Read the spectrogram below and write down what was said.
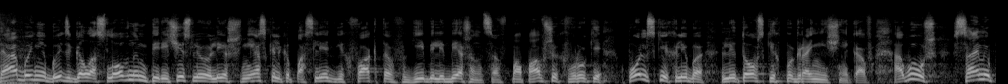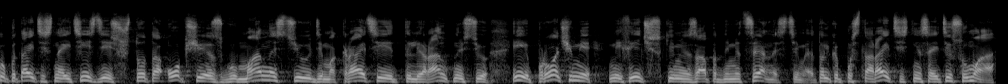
Дабы не быть голословным, перечислю лишь несколько последних фактов гибели беженцев, попавших в руки польских либо литовских пограничников. А вы уж сами попытайтесь найти здесь что-то общее с гуманностью, демократией, толерантностью и прочими мифическими западными ценностями. Только постарайтесь не сойти с ума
